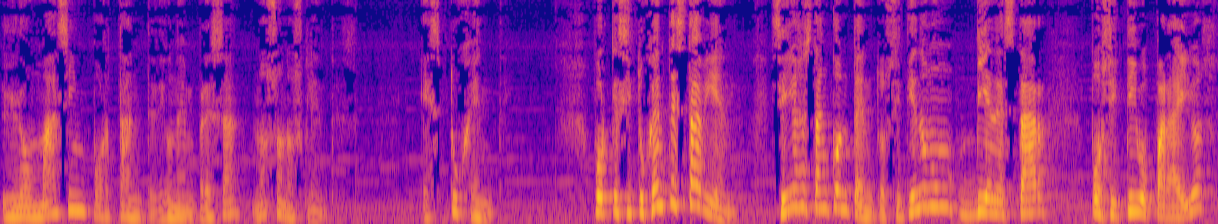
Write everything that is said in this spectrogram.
lo más importante de una empresa no son los clientes, es tu gente. Porque si tu gente está bien, si ellos están contentos, si tienen un bienestar positivo para ellos,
